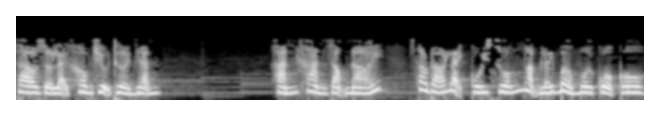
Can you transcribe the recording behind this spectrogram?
sao giờ lại không chịu thừa nhận? Hắn khàn giọng nói, sau đó lại cúi xuống ngậm lấy bờ môi của cô.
